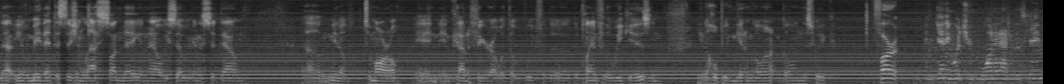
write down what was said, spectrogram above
that you know we made that decision last Sunday, and now we said we're going to sit down, um, you know, tomorrow and, and kind of figure out what the week the, the plan for the week is, and you know hope we can get him going going this week. Far And getting what you wanted out of this game?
